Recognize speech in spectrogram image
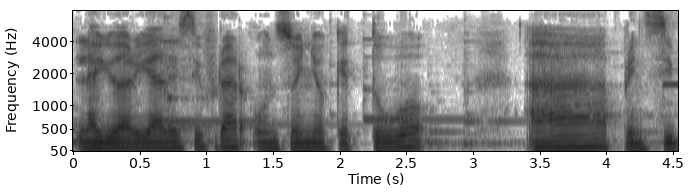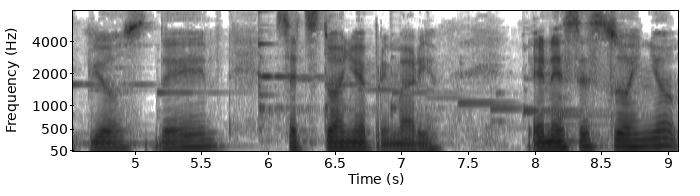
le ayudaría a descifrar un sueño que tuvo a principios de sexto año de primaria. En ese sueño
